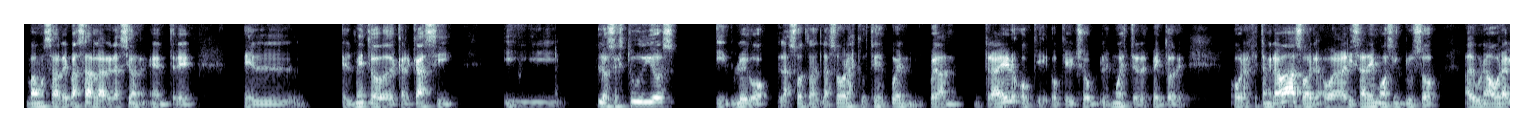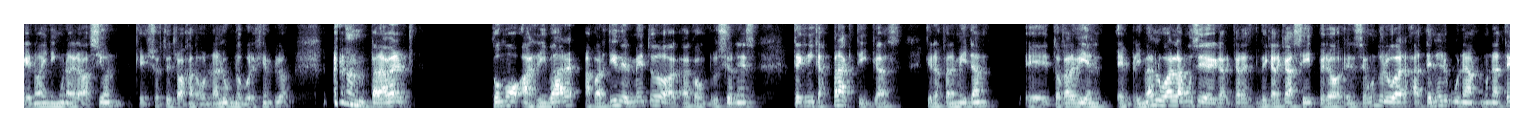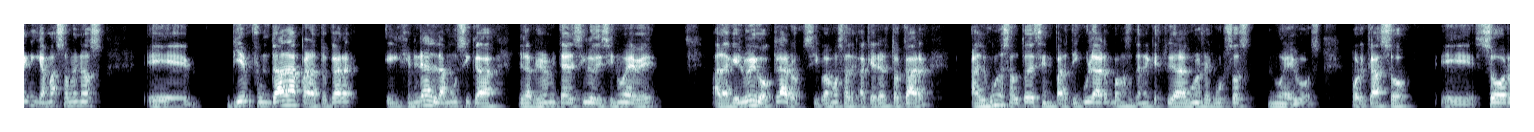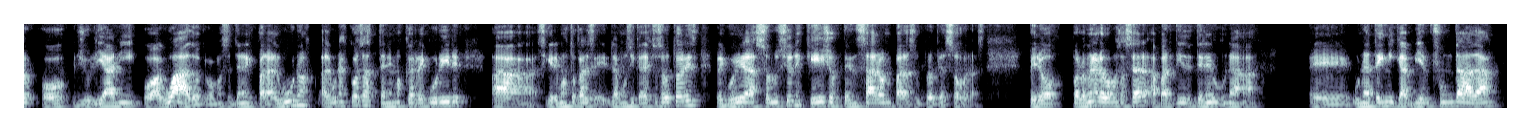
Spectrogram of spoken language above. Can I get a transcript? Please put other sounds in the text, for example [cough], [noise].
Vamos a repasar la relación entre el, el método de Carcassi y los estudios y luego las otras, las obras que ustedes pueden, puedan traer o que, o que yo les muestre respecto de obras que están grabadas o, o analizaremos incluso alguna obra que no hay ninguna grabación, que yo estoy trabajando con un alumno, por ejemplo, [clears throat] para ver cómo arribar a partir del método a, conclusiones técnicas prácticas que nos permitan eh, tocar bien, en primer lugar, la música de, Car- Carcassi, pero en segundo lugar, a tener una, una técnica más o menos eh, bien fundada para tocar en general la música de la primera mitad del siglo XIX a la que luego, claro, si vamos a querer tocar algunos autores en particular, vamos a tener que estudiar algunos recursos nuevos. Por caso, eh, Sor o Giuliani o Aguado, que vamos a tener para algunos, algunas cosas tenemos que recurrir a, si queremos tocar eh, la música de estos autores, recurrir a las soluciones que ellos pensaron para sus propias obras. Pero por lo menos lo vamos a hacer a partir de tener una, eh, una técnica bien fundada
